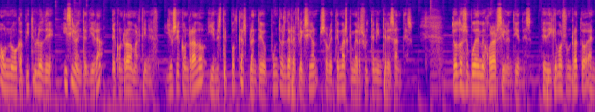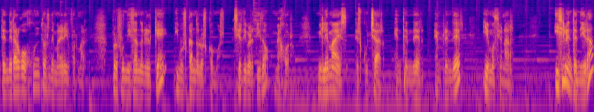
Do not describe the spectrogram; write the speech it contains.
a un nuevo capítulo de ¿Y si lo entendiera? de Conrado Martínez. Yo soy Conrado y en este podcast planteo puntos de reflexión sobre temas que me resulten interesantes. Todo se puede mejorar si lo entiendes. Dediquemos un rato a entender algo juntos de manera informal, profundizando en el qué y buscando los cómo. Si es divertido, mejor. Mi lema es escuchar, entender, emprender y emocionar. ¿Y si lo entendiera?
